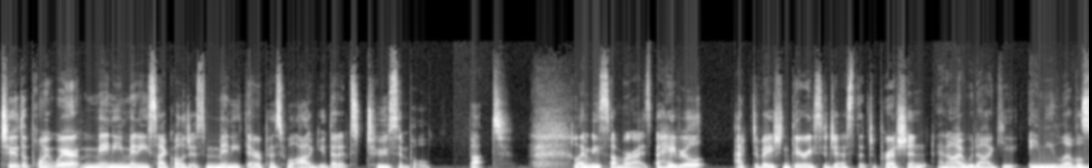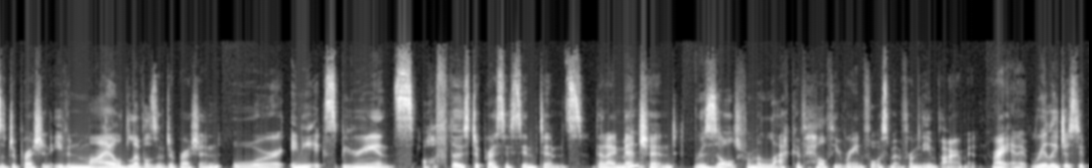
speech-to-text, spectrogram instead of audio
To the point where many, many psychologists, many therapists will argue that it's too simple. But let me summarize. Behavioral activation theory suggests that depression, and I would argue any levels of depression, even mild levels of depression, or any experience of those depressive symptoms that I mentioned, result from a lack of healthy reinforcement from the environment, right? And it really just it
